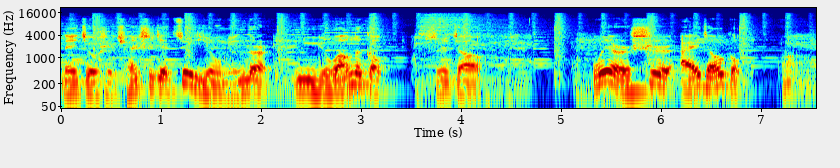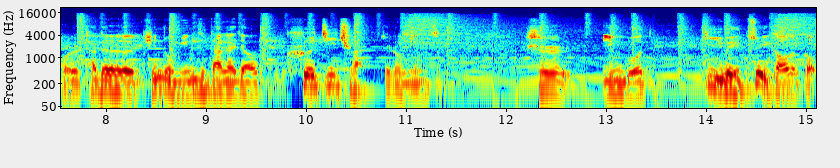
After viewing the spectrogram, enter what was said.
那就是全世界最有名的女王的狗，是叫威尔士矮脚狗啊，或者它的品种名字大概叫柯基犬这种名字。是英国地位最高的狗，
